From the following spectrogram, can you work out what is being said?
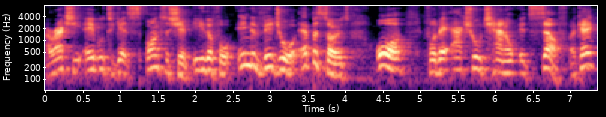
are actually able to get sponsorship either for individual episodes or for their actual channel itself. Okay.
